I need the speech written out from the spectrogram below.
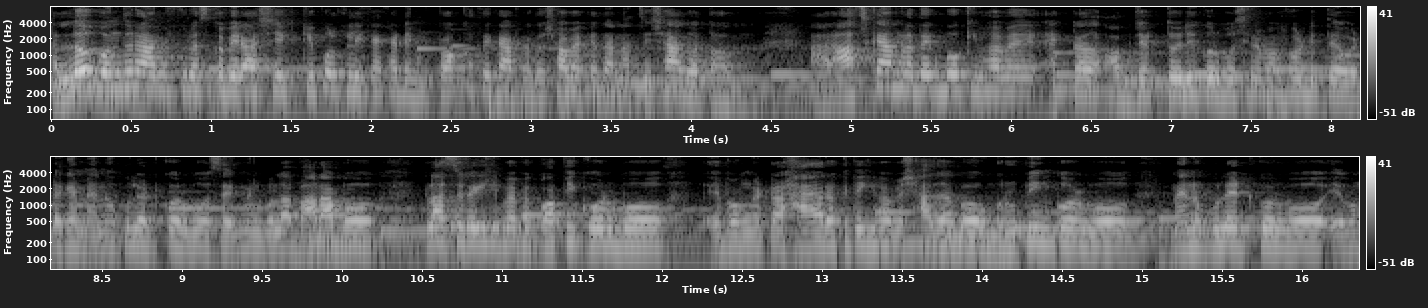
হ্যালো বন্ধুরা, আমি ফিরোজ কবির আশিক ট্রিপল ক্লিক একাডেমির পক্ষ থেকে আপনাদের সবাইকে জানাচ্ছি স্বাগতম। আর আজকে আমরা দেখব কীভাবে একটা অবজেক্ট তৈরি করব সিনেমা ফোরডিতে ওটাকে ম্যানুপুলেট করব সেগমেন্টগুলো বাড়াবো প্লাস এটাকে কীভাবে কপি করব, এবং এটা হায়ারকিতে কীভাবে সাজাবো গ্রুপিং করব ম্যানুপুলেট করব, এবং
